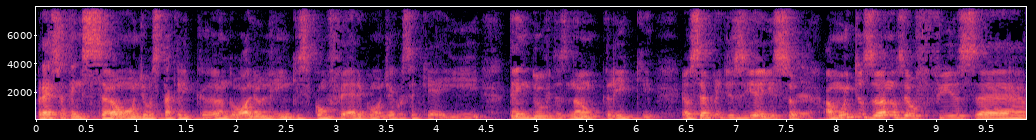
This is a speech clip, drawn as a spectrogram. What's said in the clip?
preste atenção onde você está clicando, olha o link, se confere com onde é que você quer ir. Tem dúvidas? Não clique. Eu sempre dizia isso. É. Há muitos anos eu fiz é,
